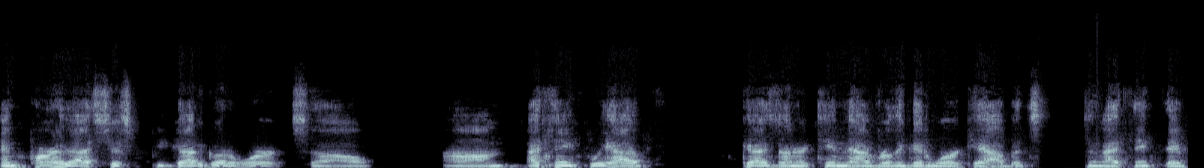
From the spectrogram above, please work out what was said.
And part of that's just you got to go to work. So um, I think we have guys on our team have really good work habits, and I think they've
